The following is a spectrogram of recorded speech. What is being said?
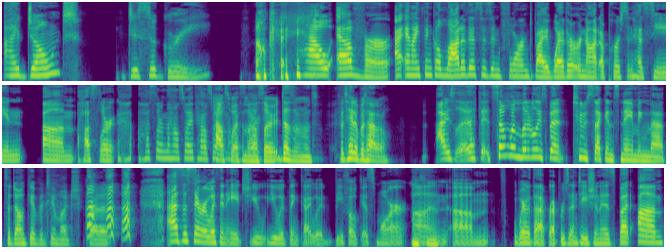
I don't disagree. Okay. However, I, and I think a lot of this is informed by whether or not a person has seen um Hustler, Hustler and the Housewife, Housewife, Housewife and the hustler. It doesn't potato potato. I someone literally spent two seconds naming that, so don't give it too much credit. As a Sarah with an H, you you would think I would be focused more Mhm. on um where that representation is, but um.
